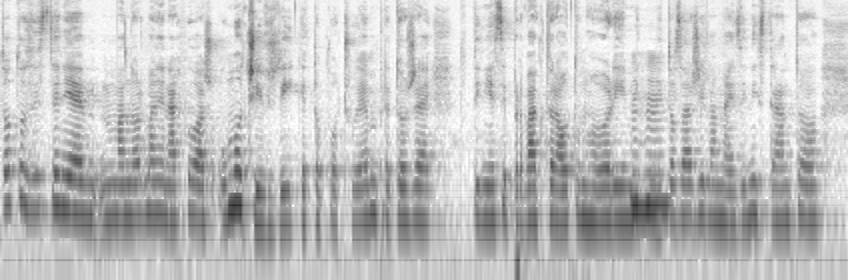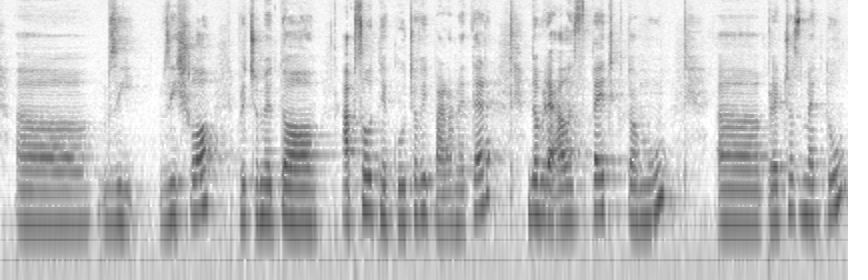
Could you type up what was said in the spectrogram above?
Toto zistenie ma normálne na chvíľu až umlčí vždy, keď to počujem, pretože ty nie si prvá, ktorá o tom hovorí. Mm-hmm. My, my mhm. to zažívame aj z iných strán, to uh, vzí, vzýšlo, pričom je to absolútne kľúčový parameter. Dobre, ale späť k tomu, uh, prečo sme tu.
